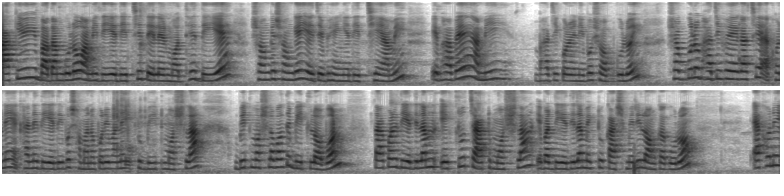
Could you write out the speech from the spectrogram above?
বাকি বাদামগুলোও আমি দিয়ে দিচ্ছি তেলের মধ্যে দিয়ে। সঙ্গে সঙ্গেই এই যে ভেঙে দিচ্ছি আমি। এভাবে আমি ভাজি করে নিব সবগুলোই। সবগুলো ভাজি হয়ে গেছে, এখনই এখানে দিয়ে দিব সামান্য পরিমাণে একটু বিট মশলা। বিট মশলা বলতে বিট লবণ। তারপরে দিয়ে দিলাম একটু চাট মশলা। এবার দিয়ে দিলাম একটু কাশ্মীরি লঙ্কা গুঁড়ো। এখনই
